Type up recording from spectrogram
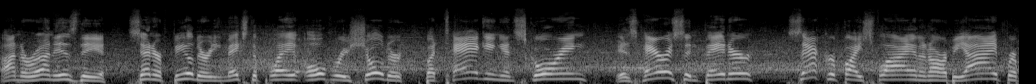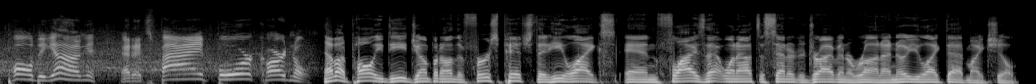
On the run is the center fielder, and he makes the play over his shoulder. But tagging and scoring is Harrison Bader. Sacrifice fly and an RBI for Paul DeJong, and it's 5 4 Cardinals. How about Paulie D jumping on the first pitch that he likes and flies that one out to center to drive in a run? I know you like that, Mike Shildt.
